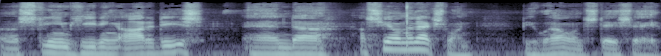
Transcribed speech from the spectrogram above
uh steam heating oddities. And uh, I'll see you on the next one. Be well and stay safe.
